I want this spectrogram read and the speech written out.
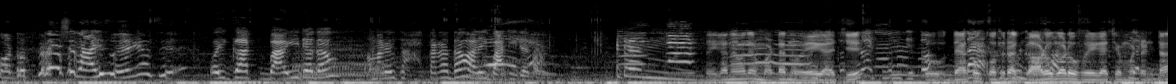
হঠাৎ করে এসে রাইস হয়ে গেছে। ওই গাট বাড়িটা দাও আমার ওই হাতাটা দাও আর এই বাটিটা দাও। তো এখানে আমাদের মাটন হয়ে গেছে। তো দেখো কতটা গাঢ় গাঢ় হয়ে গেছে মাটনটা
